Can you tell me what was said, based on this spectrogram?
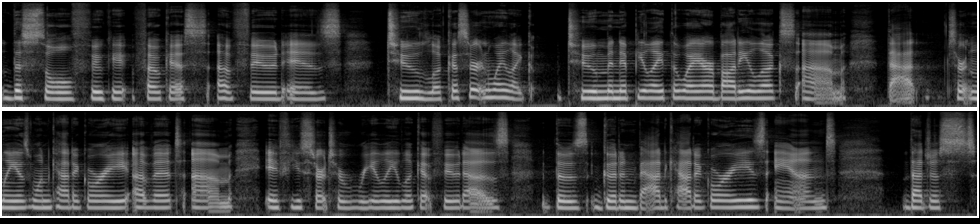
the sole focus of food is to look a certain way, like to manipulate the way our body looks, um, that certainly is one category of it. Um, if you start to really look at food as those good and bad categories, and that just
